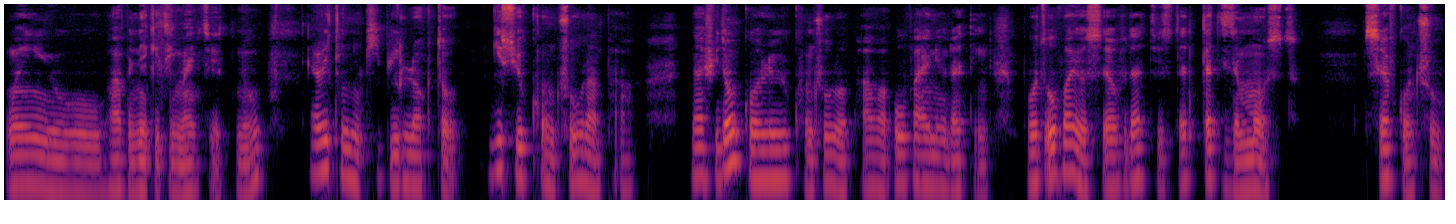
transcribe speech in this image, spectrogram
when you have a negative mindset. No, everything will keep you locked up. Gives you control and power. Now, if you don't call you control or power over any other thing, but over yourself, that is that that is a must. Self control,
